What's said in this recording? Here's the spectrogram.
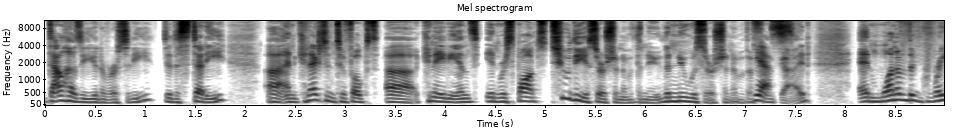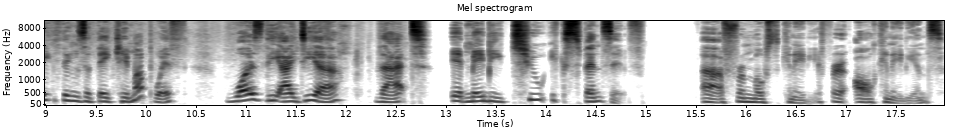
Dalhousie University did a study uh, and connection to folks uh, Canadians in response to the assertion of the new the new assertion of the Yes. food guide. And one of the great things that they came up with was the idea that it may be too expensive uh, for most Canadian for all Canadians.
